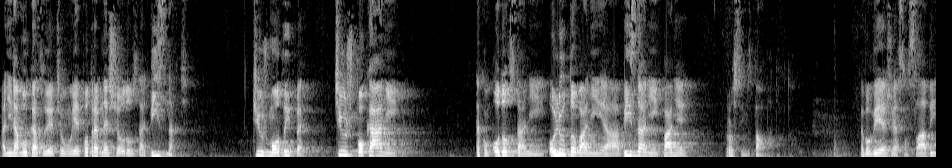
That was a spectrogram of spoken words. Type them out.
ani nám ukazuje, čo mu je potrebné ešte odovzdať, vyznať. Či už v modlitbe, či už v pokání, takom odovzdaní, oľutovaní a vyznaní, pane, prosím, zbav ma. Lebo vieš, že ja som slabý,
